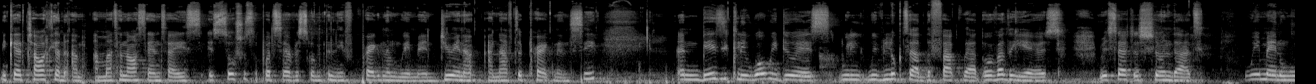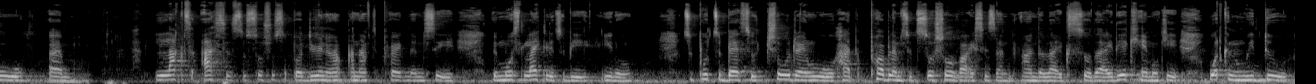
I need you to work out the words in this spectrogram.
Mikael Childcare and Maternal Center is a social support service company for pregnant women during and after pregnancy. And basically, what we do is we, we've looked at the fact that over the years, research has shown that women who um, lacked access to social support during and after pregnancy were most likely to be, you know, to put to bed to children who had problems with social vices and, and the likes. So the idea came, okay, what can we do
